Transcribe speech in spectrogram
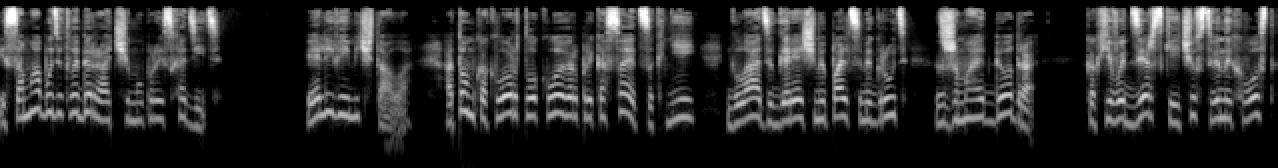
и сама будет выбирать, чему происходить. И Оливия мечтала о том, как лорд Локловер прикасается к ней, гладит горячими пальцами грудь, сжимает бедра, как его дерзкий и чувственный хвост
